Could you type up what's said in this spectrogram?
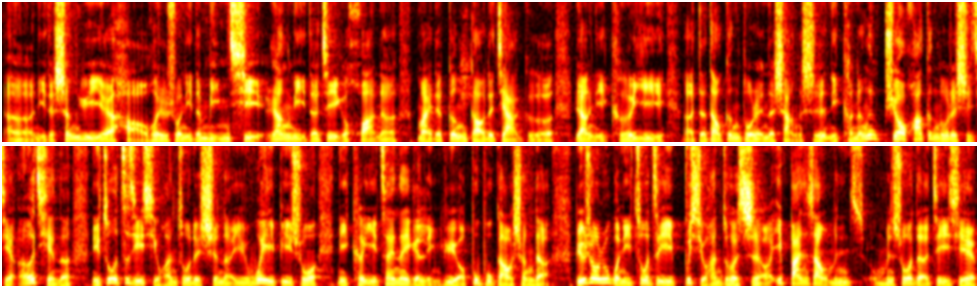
呃，你的声誉也好，或者说你的名气，让你的这个画呢卖得更高的价格，让你可以呃得到更多人的赏识。你可能需要花更多的时间，而且呢，你做自己喜欢做的事呢，也未必说你可以在那个领域哦步步高升的。比如说，如果你做自己不喜欢做的事哦，一般上我们我们说的这些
